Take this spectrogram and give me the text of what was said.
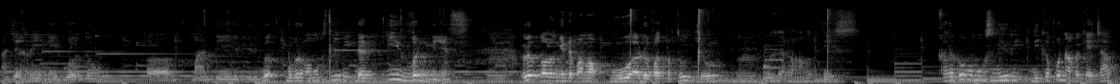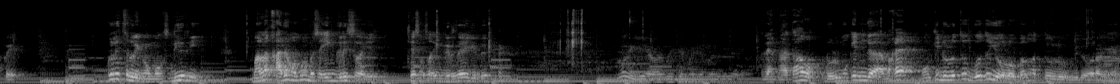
anjir hari ini gue tuh em, mandi gitu gitu gue baru ngomong sendiri dan even nih yes, lu kalau nginep sama gue 24 per 7 gue kayak autis. Karena gue ngomong sendiri Dika pun sampai kayak capek. Gue literally ngomong sendiri. Malah kadang ngomong bahasa Inggris lagi kayak sosok Inggris aja gitu. Emang iya waktu zaman zaman dulu ya? Nggak tahu. Dulu mungkin nggak. Makanya mungkin dulu tuh gue tuh yolo banget dulu gitu orangnya.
